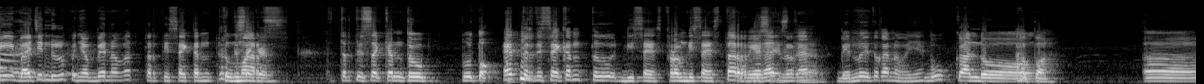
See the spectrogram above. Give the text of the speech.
Nih bacin dulu punya band apa? 30 Second to 30 Mars. 30 second to Pluto. Eh 30 Second to Disaster from Disaster From ya kan, Disaster. bener kan? Band lu itu kan namanya. Bukan dong. Apa? Eh,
